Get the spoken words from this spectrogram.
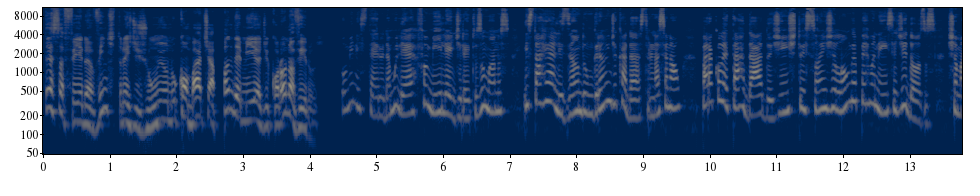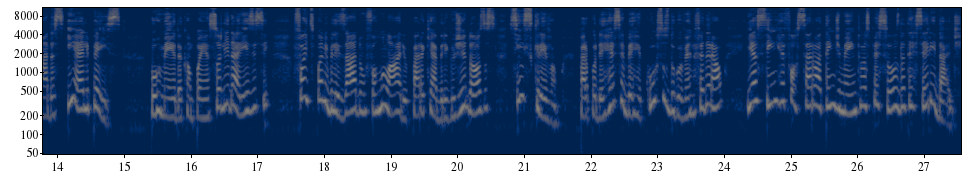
terça-feira, 23 de junho, no combate à pandemia de coronavírus. O Ministério da Mulher, Família e Direitos Humanos está realizando um grande cadastro nacional para coletar dados de instituições de longa permanência de idosos, chamadas ILPIs. Por meio da campanha Solidarize-se, foi disponibilizado um formulário para que abrigos de idosos se inscrevam para poder receber recursos do governo federal e assim reforçar o atendimento às pessoas da terceira idade.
